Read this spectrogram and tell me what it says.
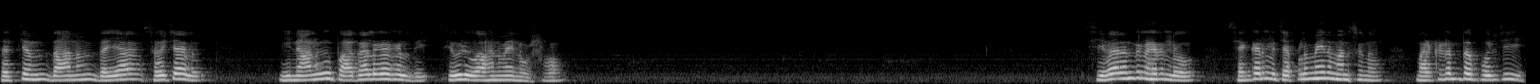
సత్యం దానం దయ శౌచాలు ఈ నాలుగు పాదాలుగా కలిది శివుడి వాహనమైన వృషభం. శివానందలహరిలో శంకరులు చెప్పలమైన మనసును మరకడంతో పోల్చి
